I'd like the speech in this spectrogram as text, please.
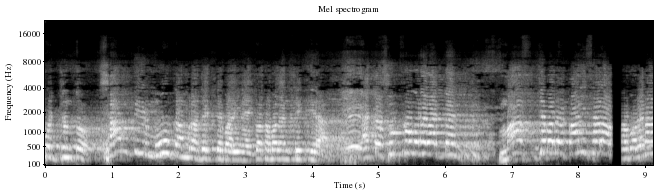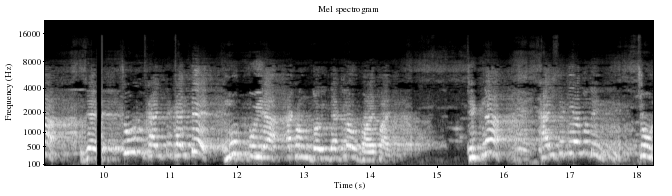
পর্যন্ত শান্তির মুখ আমরা দেখতে পারি নাই। কথা বলেন ঠিক কিনা? একটা সূত্র মনে রাখবেন, মাছ যেভাবে পানি ছাড়া, বলে না যে পুইরা এখন দই দেখলেও ভয় পায়। ঠিক না? খাইতে কি এতদিন? চুন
